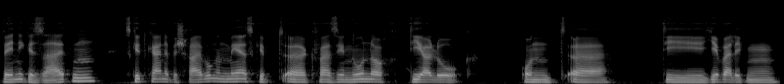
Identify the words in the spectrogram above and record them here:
wenige Seiten. Es gibt keine Beschreibungen mehr, es gibt äh, quasi nur noch Dialog und äh, die jeweiligen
